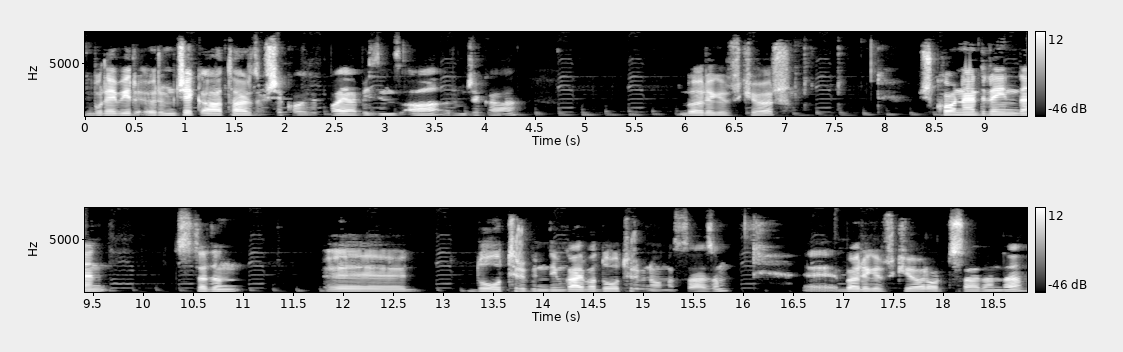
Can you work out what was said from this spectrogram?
Buraya bir örümcek ağ tarzı bir şey koyduk. Bayağı bildiğiniz ağ, örümcek ağ. Böyle gözüküyor. Şu corner drain'den stadın eee doğu tribün. Galiba doğu tribün olması lazım. Eee, böyle gözüküyor orta sahadan da.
